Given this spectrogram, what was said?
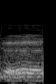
Okay.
